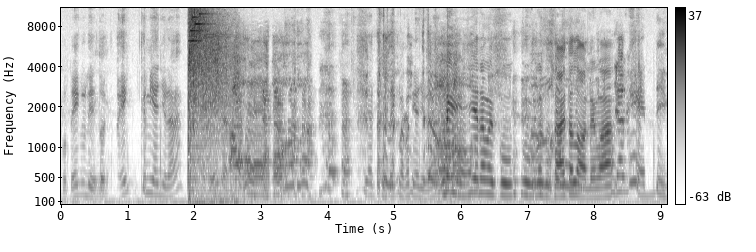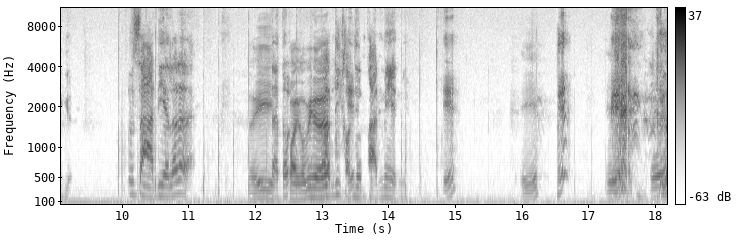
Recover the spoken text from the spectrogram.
กดเอ็กดูดิตัวเอ็กก็เนียนอยู่นะกดเอ็กอะโอ้โหเหี้ยกดเอ็กเราก็เนียนอยู่นะเฮ้ยเหี้ยทำไมกูกูคนสุดท้ายตลอดเลยวะยังเห็นดิอุตส่าห์เดียนแล้วน่ะเฮ้ยแต่ตอนปล่อยเขาไปเถตอะอนที่เขาเดินผ่านไม่เห็น เอ๊ะเอ๊ะ เอ๊ะเอ๊ะ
